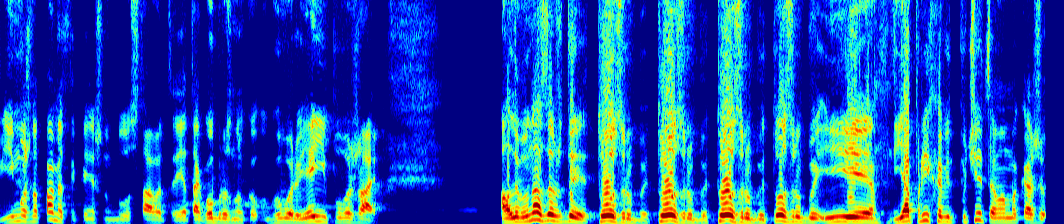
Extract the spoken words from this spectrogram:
їй можна пам'ятник, звісно, було ставити. Я так образно говорю, я її поважаю. Але вона завжди то зроби, то зроби, то зроби, то зроби. І я приїхав відпочити, а мама каже:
